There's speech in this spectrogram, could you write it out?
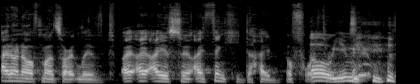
I don't know if Mozart lived. I, I, I assume. I think he died before. Oh, you mean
